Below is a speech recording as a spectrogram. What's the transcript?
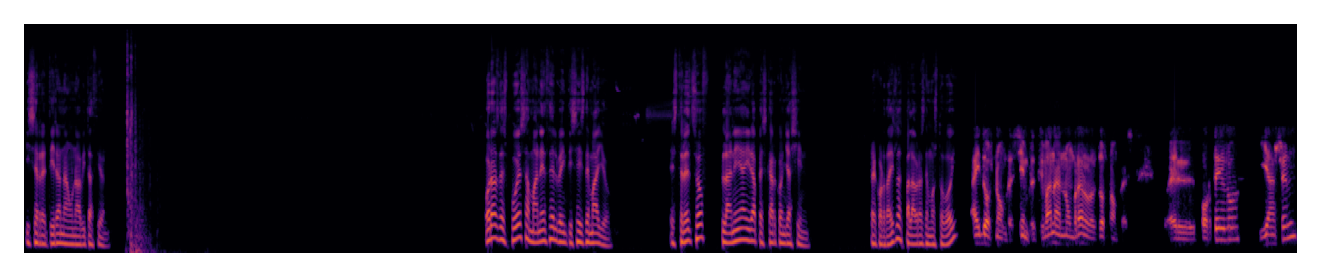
y se retiran a una habitación. Horas después amanece el 26 de mayo. Streltsov planea ir a pescar con Yashin. ¿Recordáis las palabras de Mostovoy? Hay dos nombres, siempre te van a nombrar los dos nombres. El portero, Yashin,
